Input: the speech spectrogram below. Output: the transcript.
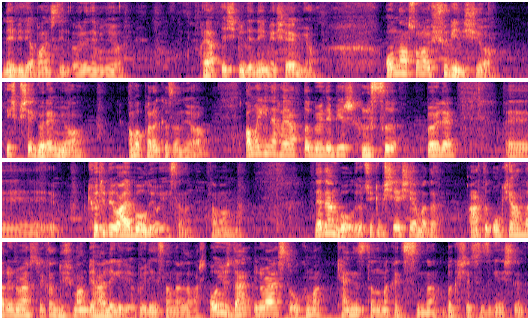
ne bir yabancı dil öğrenebiliyor. Hayatta hiçbir deneyim yaşayamıyor. Ondan sonra şu gelişiyor. Hiçbir şey göremiyor ama para kazanıyor. Ama yine hayatta böyle bir hırsı, böyle ee, kötü bir vibe oluyor insanın. Tamam mı? Neden bu oluyor? Çünkü bir şey yaşayamadı. Artık okuyanlar üniversite okuyan düşman bir hale geliyor. Böyle insanlar da var. O yüzden üniversite okumak, kendinizi tanımak açısından, bakış açınızı genişletmek,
